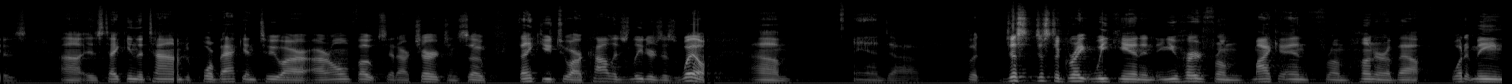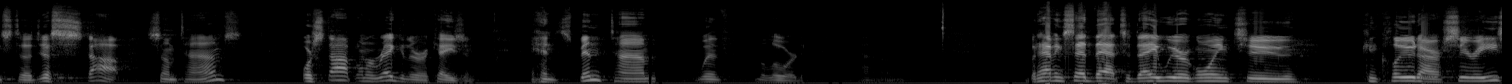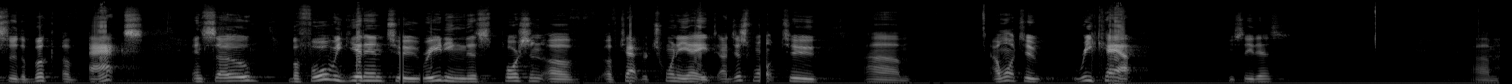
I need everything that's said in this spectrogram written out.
uh, is taking the time to pour back into our, our own folks at our church. And so, thank you to our college leaders as well. Um, and uh, but just just a great weekend, and, and you heard from Micah and from Hunter about what it means to just stop sometimes or stop on a regular occasion and spend time with the Lord. Um, but having said that, today we are going to conclude our series through the book of Acts. And so, before we get into reading this portion of, of chapter 28, I just want to um, I want to recap. You see this? Um,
